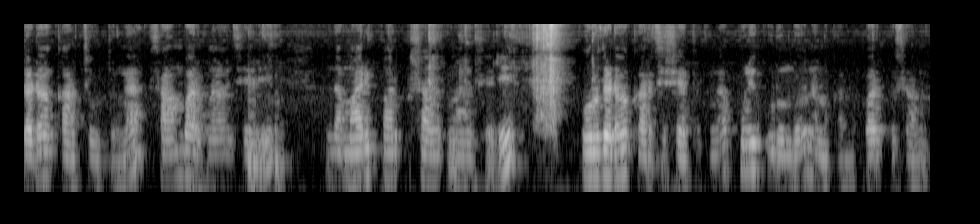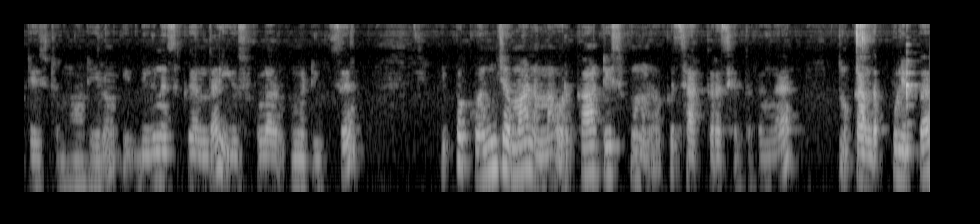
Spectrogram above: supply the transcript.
தடவை கரைச்சி ஊற்றுங்க சாம்பாருக்குனாலும் சரி இந்த மாதிரி பருப்பு சாதத்துனாலும் சரி ஒரு தடவை கரைச்சி சேர்த்துக்கோங்க. புளி போடும்போது நமக்கு அந்த பருப்பு சாதம் டேஸ்ட்டு மாறிடும். இது பிகினஸ்க்கு இருந்தால் யூஸ்ஃபுல்லாக இருக்குங்க டிப்ஸு இப்போ கொஞ்சமாக நம்ம ஒரு கால் டீஸ்பூன் அளவுக்கு சர்க்கரை சேர்த்துக்கோங்க. நமக்கு அந்த புளிப்பை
